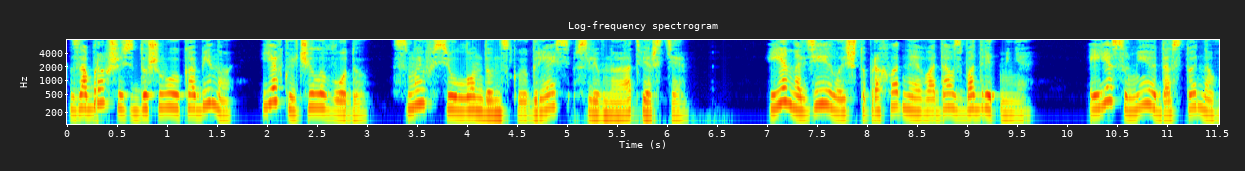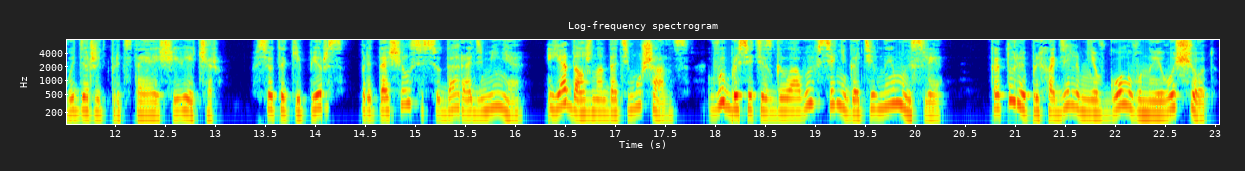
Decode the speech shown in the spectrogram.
Забравшись в душевую кабину, я включила воду, смыв всю лондонскую грязь в сливное отверстие. Я надеялась, что прохладная вода взбодрит меня, и я сумею достойно выдержать предстоящий вечер. Все-таки Пирс притащился сюда ради меня, и я должна дать ему шанс выбросить из головы все негативные мысли, которые приходили мне в голову на его счет.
